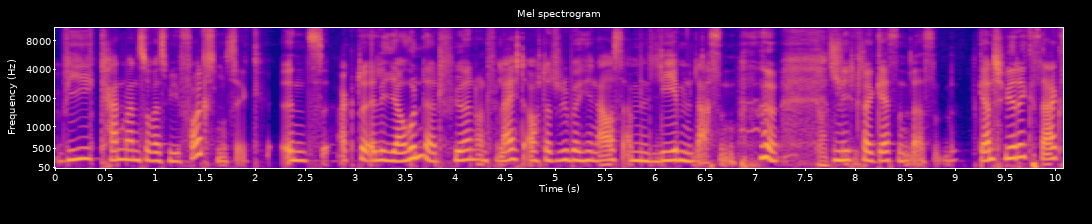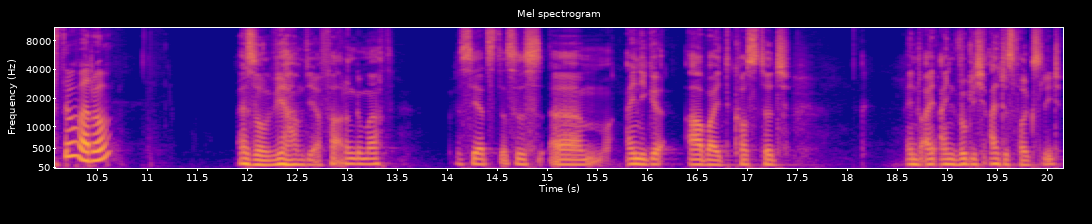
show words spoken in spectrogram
wie kann man sowas wie Volksmusik ins aktuelle Jahrhundert führen und vielleicht auch darüber hinaus am Leben lassen, nicht vergessen lassen? Ganz schwierig, sagst du, warum? Also wir haben die Erfahrung gemacht bis jetzt, dass es ähm, einige Arbeit kostet, ein, ein, wirklich altes Volkslied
